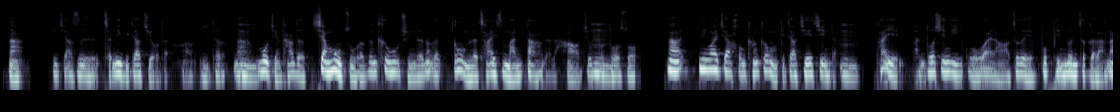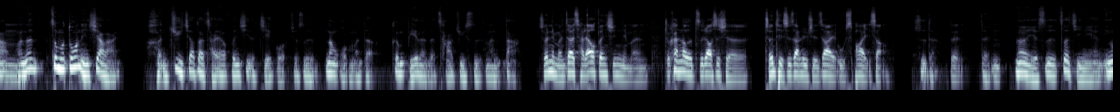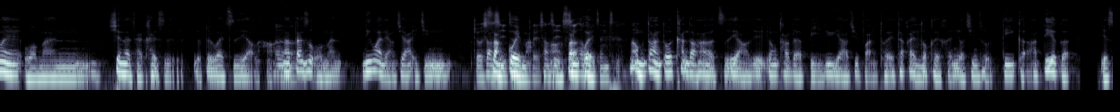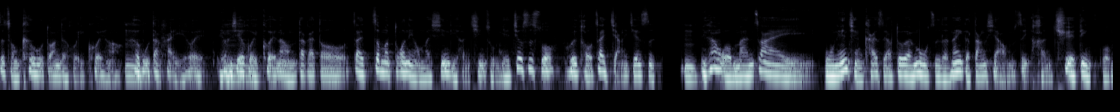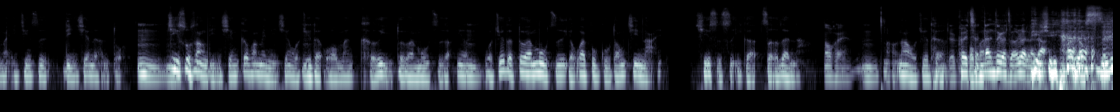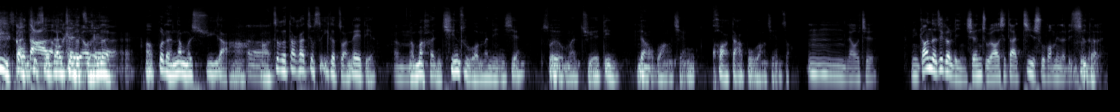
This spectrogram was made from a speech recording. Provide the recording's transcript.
那一家是成立比较久的啊，以特，那目前它的项目组合跟客户群的那个跟我们的差异是蛮大的了哈，就不多说。那另外一家宏康跟我们比较接近的，嗯，他也很多心力国外了啊，这个也不评论这个了。那反正这么多年下来，很聚焦在材料分析的结果，就是让我们的跟别人的差距是很大。所以你们在材料分析，你们就看到的资料是写整体市占率其实在五十趴以上。是的，对对，嗯，那也是这几年，因为我们现在才开始有对外资料了哈。嗯、那但是我们另外两家已经就上柜嘛，上柜上柜，那我们当然都会看到他的资料，就用他的比率啊去反推，大概都可以很有清楚。嗯、第一个啊，第二个。也是从客户端的回馈哈，客户大概也会有一些回馈，那我们大概都在这么多年，我们心里很清楚。也就是说，回头再讲一件事，嗯，你看我们在五年前开始要对外募资的那个当下，我们自己很确定，我们已经是领先了很多，嗯，技术上领先，各方面领先，我觉得我们可以对外募资了，因为我觉得对外募资有外部股东进来，其实是一个责任呐。OK，嗯，好，那我觉得可以承担这个责任了，必须要有实力 够大的这个责任哦，不能那么虚了哈。啊，这个大概就是一个转捩点。嗯，我们很清楚我们领先，所以我们决定要往前跨大步往前走。嗯嗯嗯，了解。你刚刚的这个领先主要是在技术方面的领先，是的。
